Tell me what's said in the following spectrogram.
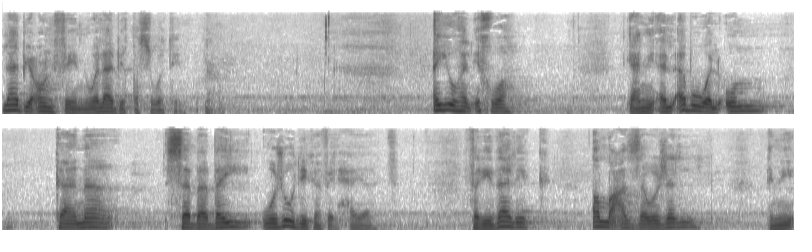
لا بعنف ولا بقسوة. نعم. أيها الإخوة يعني الأب والأم كانا سببي وجودك في الحياة. فلذلك الله عز وجل يعني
